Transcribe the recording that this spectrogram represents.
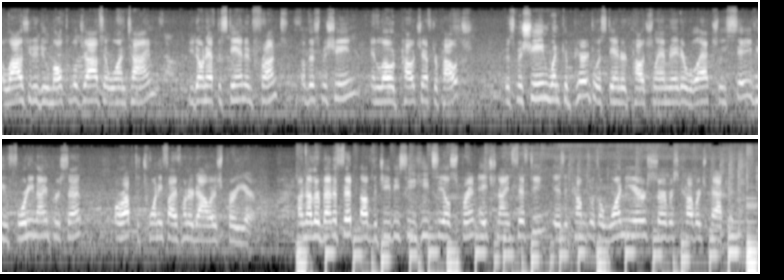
Allows you to do multiple jobs at one time. You don't have to stand in front of this machine and load pouch after pouch. This machine, when compared to a standard pouch laminator, will actually save you 49% or up to $2,500 per year. Another benefit of the GBC HeatSeal Sprint H950 is it comes with a one-year service coverage package.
